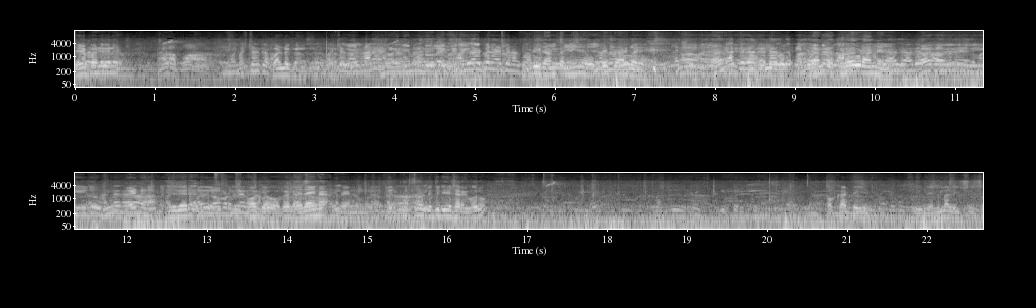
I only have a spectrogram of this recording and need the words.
ఏ పండుగనే. పండుగ ఏదైనా రెండు మూడు మీరు పర్సనల్ విజిట్ చేశారు ఎవరు ఒకటి ఈ వెనుమల్ ఇష్యూస్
